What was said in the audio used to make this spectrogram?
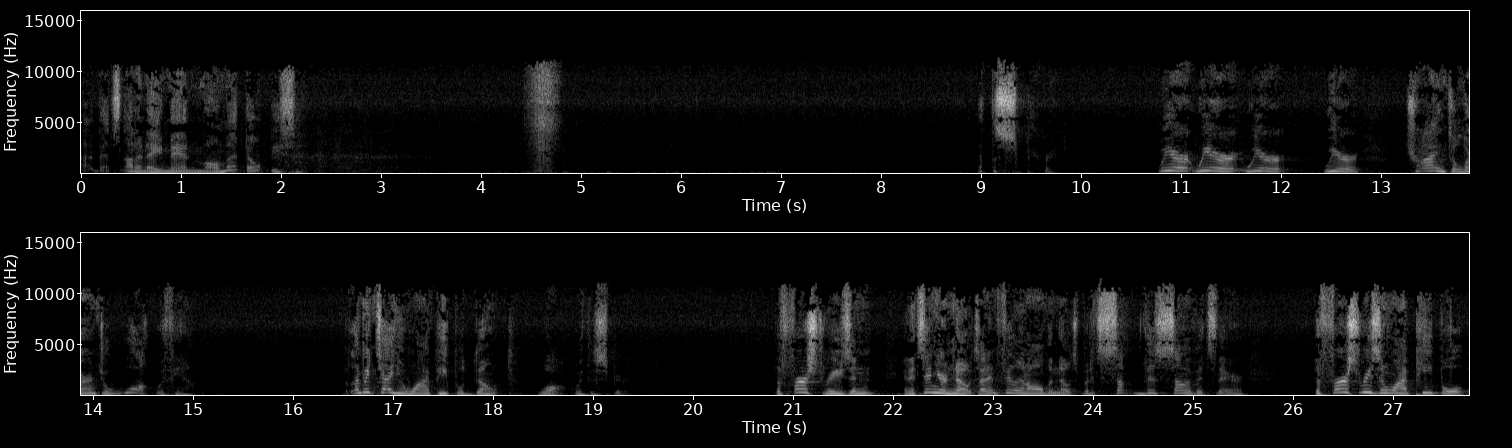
Uh, that's not an amen moment. Don't be. Let the Spirit. We are, we are, we are, we are trying to learn to walk with Him. But let me tell you why people don't walk with the Spirit. The first reason, and it's in your notes, I didn't fill in all the notes, but it's some, this, some of it's there. The first reason why people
